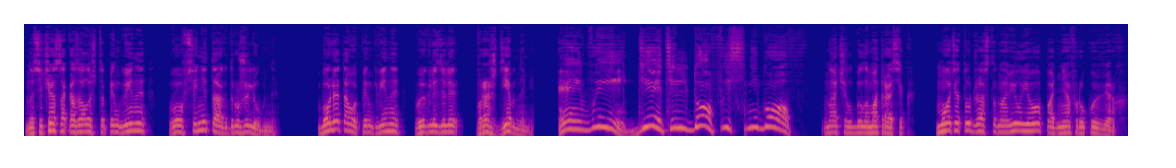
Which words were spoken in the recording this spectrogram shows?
Но сейчас оказалось, что пингвины вовсе не так дружелюбны. Более того, пингвины выглядели враждебными. «Эй вы, дети льдов и снегов!» — начал было матрасик. Мотя тут же остановил его, подняв руку вверх.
